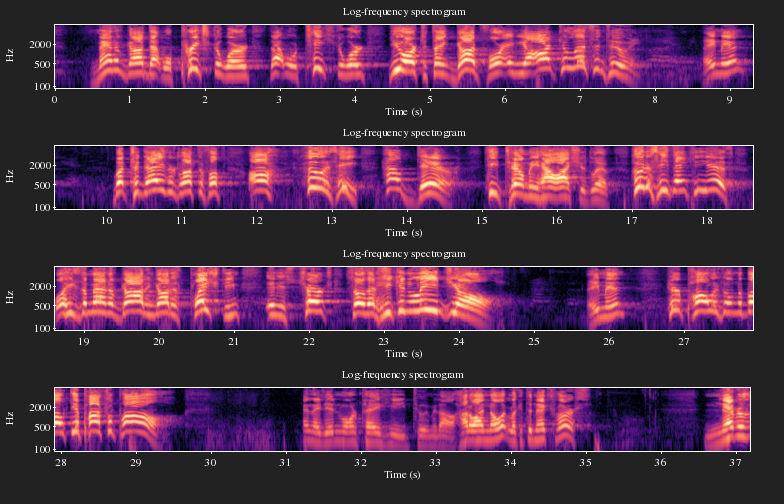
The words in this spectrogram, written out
man of God that will preach the word, that will teach the word, you are to thank God for, and you are to listen to him. Amen. But today there's lots of folks, oh, who is he? How dare he tell me how I should live? Who does he think he is? Well, he's the man of God, and God has placed him in his church so that he can lead y'all. Amen. Here Paul is on the boat, the Apostle Paul. And they didn't want to pay heed to him at all. How do I know it? Look at the next verse. Never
